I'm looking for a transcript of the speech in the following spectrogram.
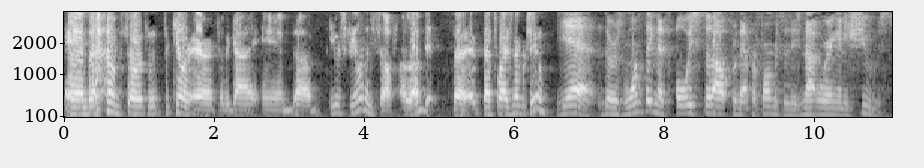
and um, so it's a, it's a killer era for the guy, and um, he was feeling himself. I loved it. So that's why it's number two. Yeah, there's one thing that's always stood out from that performance is he's not wearing any shoes.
